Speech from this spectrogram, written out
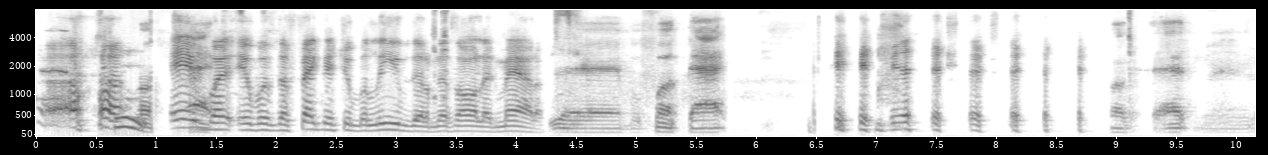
Fuck hey, that. but it was the fact that you believed in him. That's all that mattered. Yeah, but fuck that. Fuck that, man.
